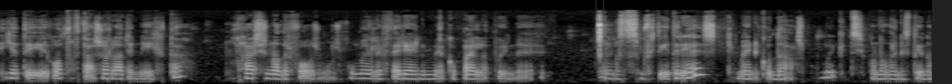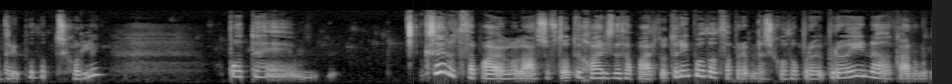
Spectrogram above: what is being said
γιατί εγώ θα φτάσω αργά τη νύχτα. Ο Χάρης είναι ο αδερφός μου, ας πούμε. Η Ελευθερία είναι μια κοπέλα που είναι είμαστε συμφιστήτριες και μένει κοντά, ας πούμε, και της είπα να δανειστεί ένα τρίποδο από τη σχολή. Οπότε, ξέρω ότι θα πάει όλο λάθος αυτό, ότι ο Χάρης δεν θα πάρει το τρίποδο, ότι θα πρέπει να σηκωθώ πρωί-πρωί, να κάνουμε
